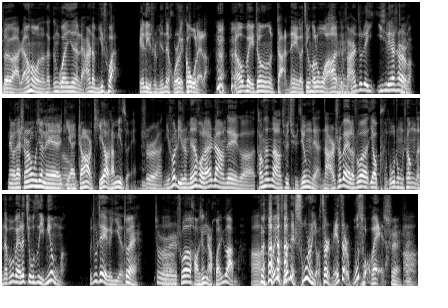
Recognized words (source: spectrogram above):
对吧？然后呢，他跟观音俩人那么一串，给李世民那活儿给勾来了，然后魏征斩那个泾河龙王，就反正就这一系列事儿吧。那我在《生人勿近》里也正好提到他们一嘴，嗯是啊，你说李世民后来让这个唐三藏去取经去，哪儿是为了说要普度众生的？那不为了救自己命吗？不就这个意思吗？对，就是说好听点还愿嘛，啊，所以说那书上有字儿没字儿无所谓的 是是，啊。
